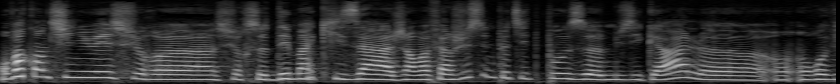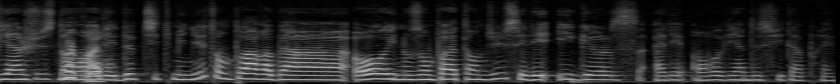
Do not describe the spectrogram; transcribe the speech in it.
On va continuer sur, euh, sur ce démaquisage. On va faire juste une petite pause musicale. Euh, on, revient juste dans allez, deux petites minutes. On part, ben, oh, ils nous ont pas attendus, c'est les Eagles. Allez, on revient de suite après.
